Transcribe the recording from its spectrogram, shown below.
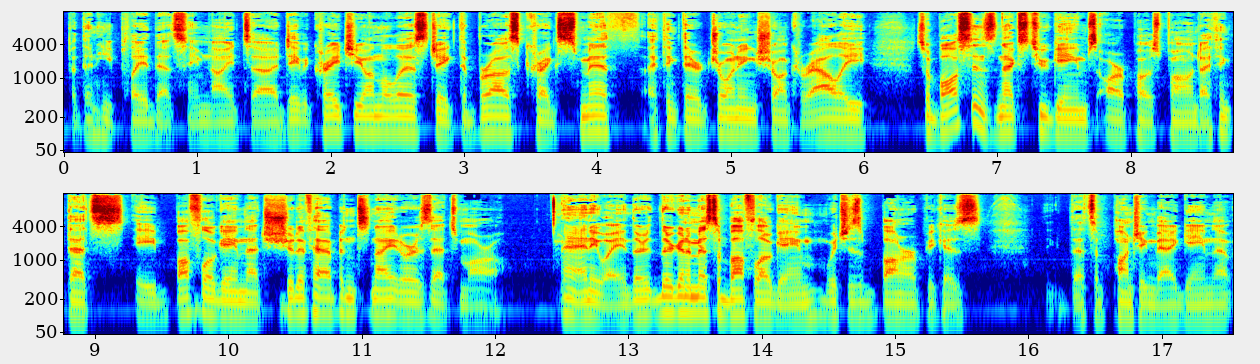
but then he played that same night. Uh, David Krejci on the list, Jake DeBrusk, Craig Smith. I think they're joining Sean Kuraly. So Boston's next two games are postponed. I think that's a Buffalo game that should have happened tonight, or is that tomorrow? Anyway, they're they're going to miss a Buffalo game, which is a bummer because that's a punching bag game that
